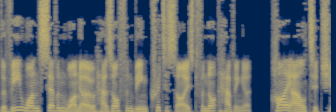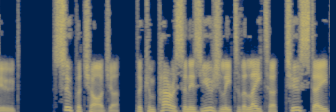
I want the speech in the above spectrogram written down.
The V1710 has often been criticized for not having a high-altitude supercharger. The comparison is usually to the later, two-stage,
